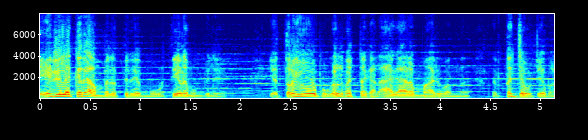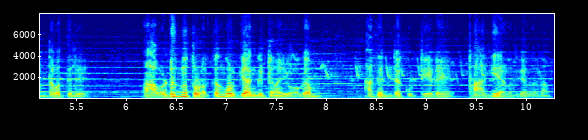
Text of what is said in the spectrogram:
ഏഴിലക്കര അമ്പലത്തിലെ മൂർത്തിയുടെ മുമ്പിൽ എത്രയോ പുകൾപെറ്റ കലാകാരന്മാര് വന്ന് നൃത്തം ചവിട്ടിയ മണ്ഡപത്തിൽ അവിടുന്ന് തുടക്കം കുറിക്കാൻ കിട്ടണ യോഗം അതെന്റെ കുട്ടിയുടെ ഭാഗ്യാണെന്ന് കരുതണം.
